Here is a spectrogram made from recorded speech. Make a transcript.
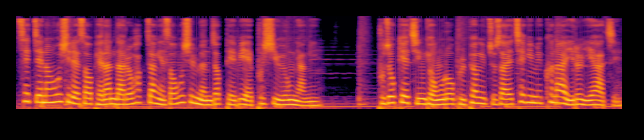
셋째는 호실에서 베란다를 확장해서 호실 면적 대비 FC 유용량이 부족해진 경우로 불평입 주사의 책임이 크나 이를 이해하지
